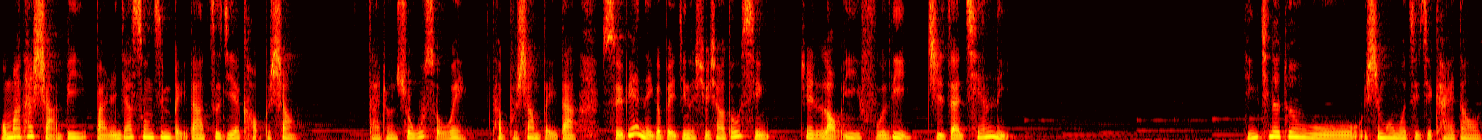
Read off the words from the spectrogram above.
我骂他傻逼，把人家送进北大，自己也考不上。大钟说无所谓。他不上北大，随便哪个北京的学校都行。这老骥伏枥，志在千里。迎亲的顿悟是磨磨唧唧开道了，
